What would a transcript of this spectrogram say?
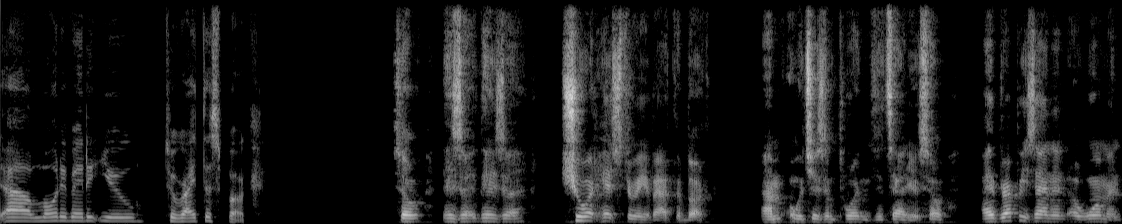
uh, motivated you to write this book? So there's a there's a short history about the book, um, which is important to tell you. So I had represented a woman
